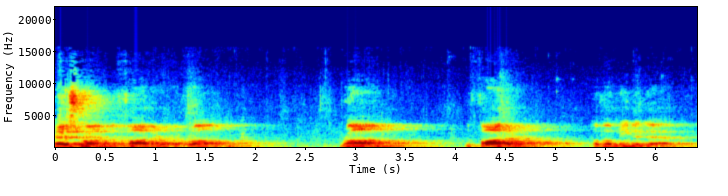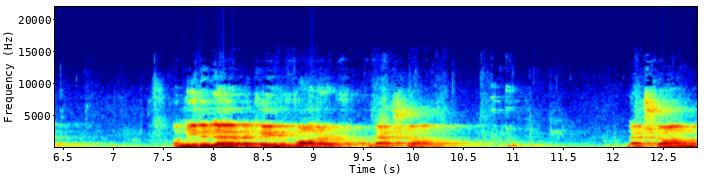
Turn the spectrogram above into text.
Hezron the father of Ram, Ram the father of Aminadab. Aminadab became the father of Nahshon, Nahshon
